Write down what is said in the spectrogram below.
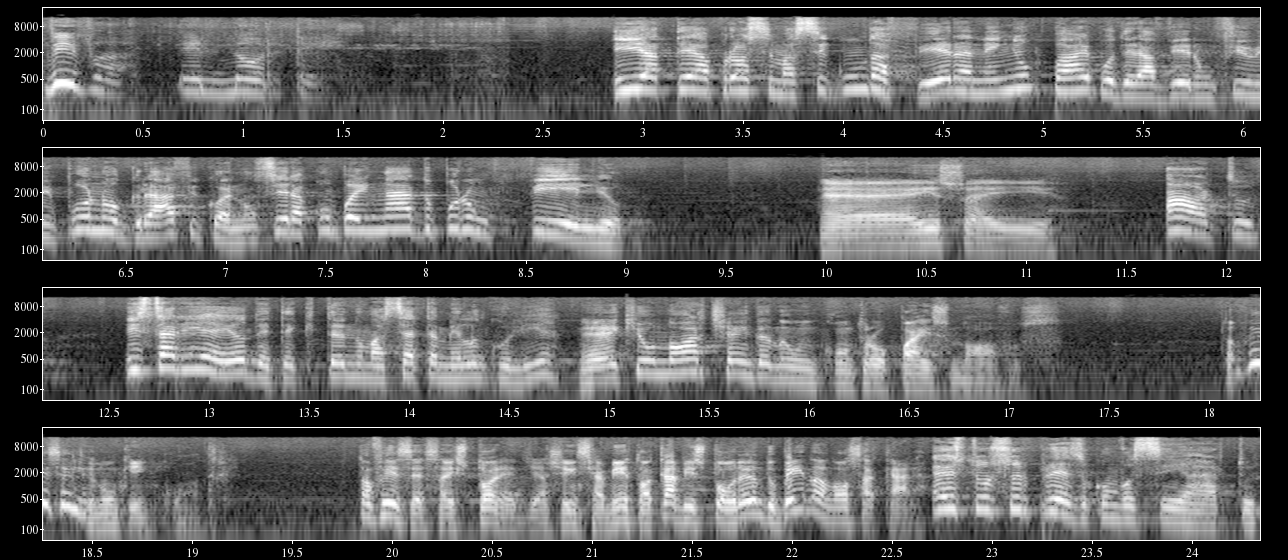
Viva el norte. E até a próxima segunda-feira, nenhum pai poderá ver um filme pornográfico a não ser acompanhado por um filho. É isso aí. Arthur, estaria eu detectando uma certa melancolia? É que o Norte ainda não encontrou pais novos. Talvez ele nunca encontre. Talvez essa história de agenciamento acabe estourando bem na nossa cara. Eu estou surpreso com você, Arthur.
